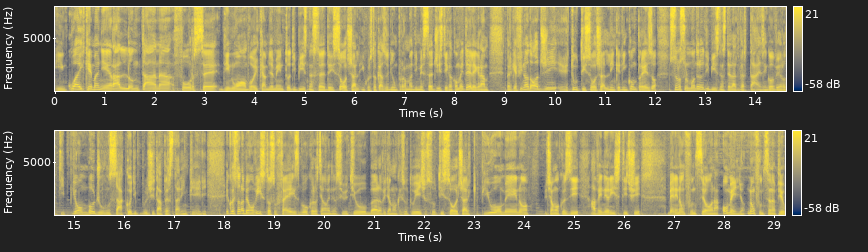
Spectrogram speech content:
in qualche maniera allontana forse di nuovo il cambiamento di business dei social, in questo caso di un programma di messaggistica come Telegram, perché fino ad oggi eh, tutti i social, LinkedIn compreso, sono sul modello di business dell'advertising, ovvero ti piombo giù un sacco di pubblicità per stare in piedi. E questo l'abbiamo visto su Facebook, lo stiamo vedendo su YouTube, lo vediamo anche su Twitch, su tutti i social più o meno, diciamo così, avveniristici Bene, non funziona, o meglio, non funziona più.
